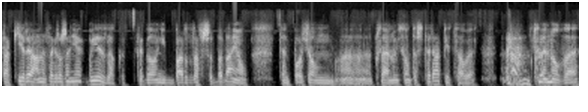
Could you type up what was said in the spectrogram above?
takie realne zagrożenie jakby jest. Dlatego oni bardzo zawsze badają ten poziom e, tlenu i są też terapie całe tlenowe,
